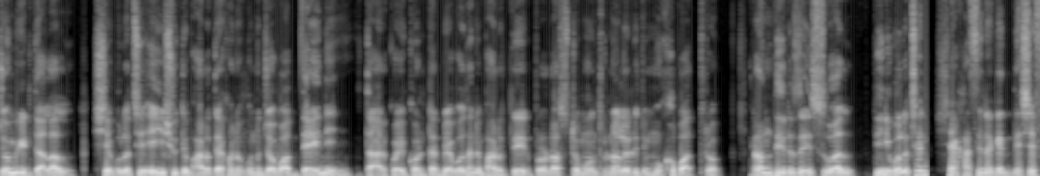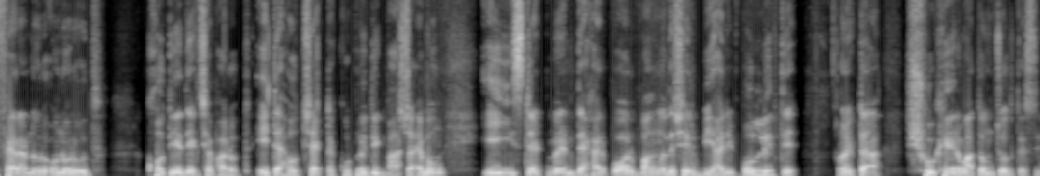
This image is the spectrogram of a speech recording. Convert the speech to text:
জমির দালাল। সে বলেছে, এই ইস্যুতে ভারত এখনও কোনো জবাব দেয়নি। তার কয়েক ঘণ্টার ব্যবধানে ভারতের পররাষ্ট্র মন্ত্রণালয়ের যে মুখপাত্র রণধীর জয়সওয়াল, তিনি বলেছেন, শেখ হাসিনাকে দেশে ফেরানোর অনুরোধ খতিয়ে দেখছে ভারত। এটা হচ্ছে একটা কূটনৈতিক ভাষা এবং এই স্টেটমেন্ট দেখার পর বাংলাদেশের বিহারি পল্লীতে অনেকটা সুখের মাতম চলতেছে।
